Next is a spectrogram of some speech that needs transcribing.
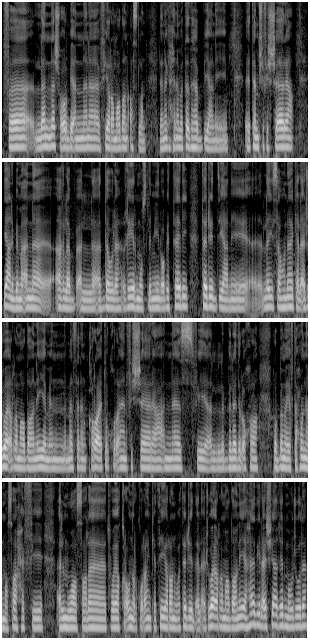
فلن نشعر بأننا في رمضان أصلا لأنك حينما تذهب يعني تمشي في الشارع يعني بما أن أغلب الدولة غير مسلمين وبالتالي تجد يعني ليس هناك الأجواء الرمضانية من مثلا قراءة القرآن في الشارع الناس في البلاد الأخرى ربما يفتحون المصاحف في المواصلات ويقرؤون القرآن كثيرا وتجد الأجواء الرمضانية هذه الأشياء غير موجودة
